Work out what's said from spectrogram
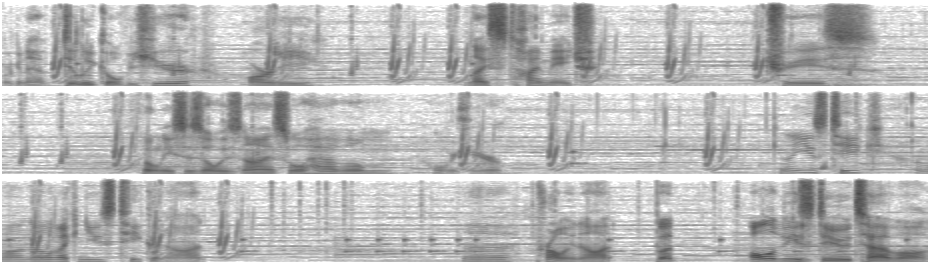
We're gonna have Dillig over here, Artie, nice time mage. Trees. Police is always nice, we'll have them over here. Can I use Teak? I don't know if I can use Teak or not. Uh, probably not. But all of these dudes have a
